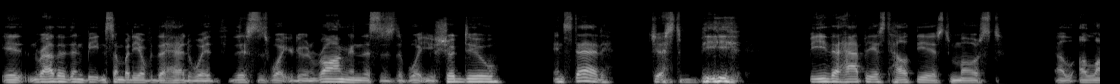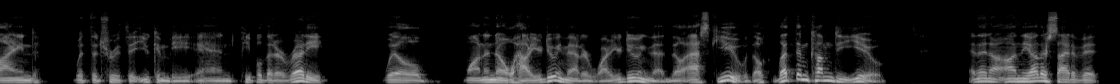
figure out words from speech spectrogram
It rather than beating somebody over the head with this is what you're doing wrong and this is what you should do instead just be be the happiest healthiest most aligned with the truth that you can be. And people that are ready will want to know how you're doing that or why you're doing that. They'll ask you they'll let them come to you and then on the other side of it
